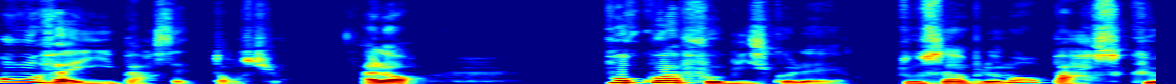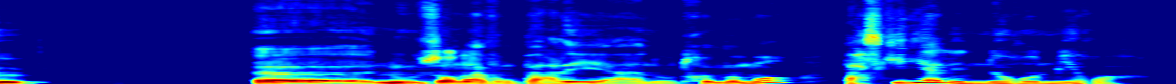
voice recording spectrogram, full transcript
envahi par cette tension. Alors, pourquoi phobie scolaire? Tout simplement parce que euh, nous en avons parlé à un autre moment, parce qu'il y a les neurones miroirs.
